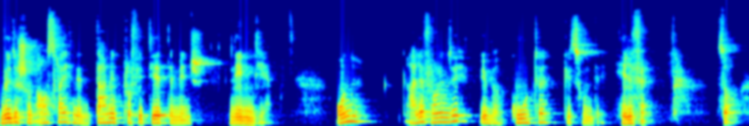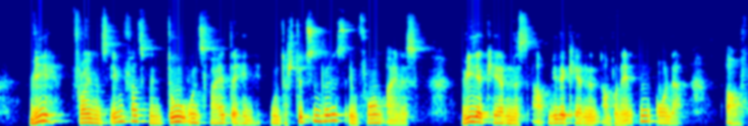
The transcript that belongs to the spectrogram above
würde schon ausreichen, denn damit profitiert der Mensch neben dir. Und alle freuen sich über gute, gesunde Hilfe. So, wir freuen uns ebenfalls, wenn du uns weiterhin unterstützen würdest in Form eines wiederkehrenden Abonnenten oder auf,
